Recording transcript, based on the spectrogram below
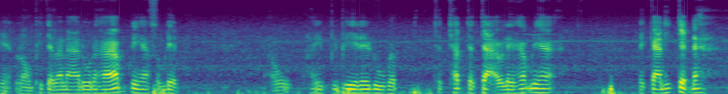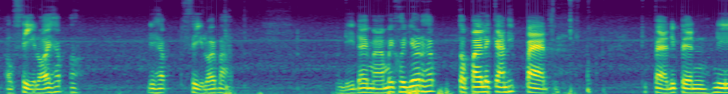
เนี่ยลองพิจารณาดูนะครับนี่ฮะสมเด็จ เอาให้พี่ๆได้ดูแบบชัดๆจะๆไปเลยครับนี่ฮะรายการที่เจ็ดนะ เอาสี่ร้อยครับเอานี่ครับสี่ร้อยบาท วันนี้ได้มาไม่ค่อยเยอะนะครับ ต่อไปรายการที่แปดที่แปดนี่เป็นนี่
